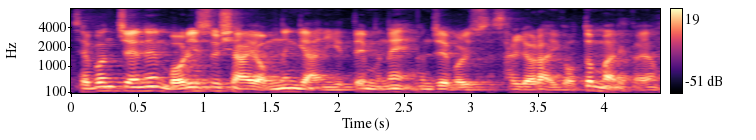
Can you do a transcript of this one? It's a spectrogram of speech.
세 번째는 머리숱이 아예 없는 게 아니기 때문에 현재 머리숱 살려라. 이거 어떤 말일까요?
